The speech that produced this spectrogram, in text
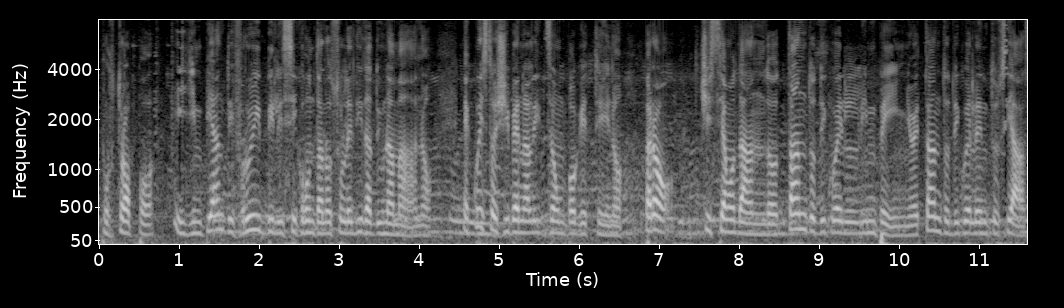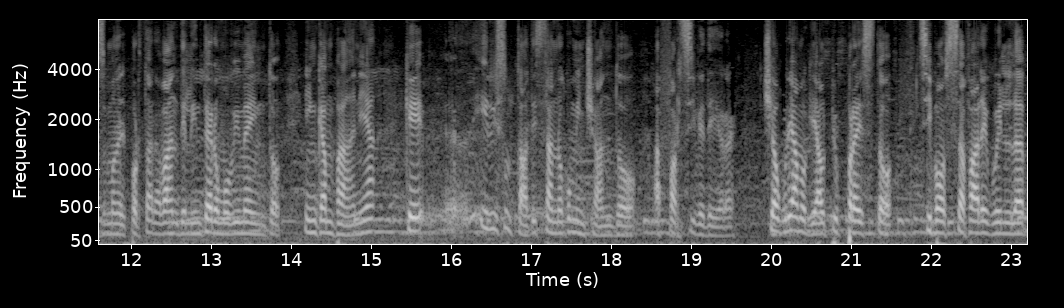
purtroppo gli impianti fruibili si contano sulle dita di una mano e questo ci penalizza un pochettino, però ci stiamo dando tanto di quell'impegno e tanto di quell'entusiasmo nel portare avanti l'intero movimento in Campania che eh, i risultati stanno cominciando a farsi vedere. Ci auguriamo che al più presto si possa fare quel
